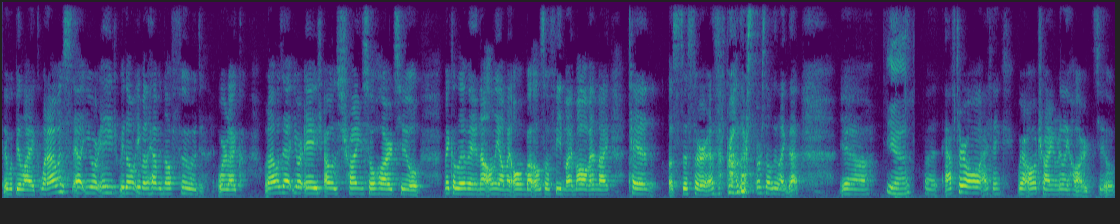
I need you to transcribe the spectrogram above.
they would be like, when I was at your age, we don't even have enough food. Or like, when I was at your age, I was trying so hard to make a living, not only on my own, but also feed my mom and my 10 uh, sister and brothers or something like that. Yeah. Yeah. But after all, I think we're all trying really hard to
